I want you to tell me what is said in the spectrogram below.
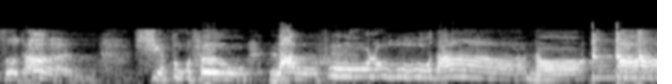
之人，写多愁老夫路大闹。啊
